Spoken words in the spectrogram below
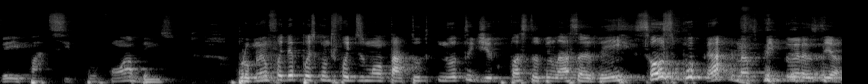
veio, participou, foi uma benção. O problema foi depois quando foi desmontar tudo, no outro dia que o pastor Vilaça veio, só os buracos nas pinturas assim, ó.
